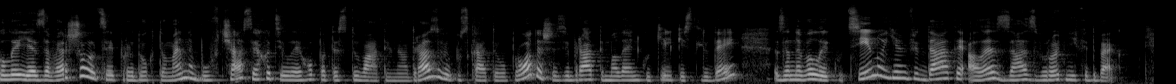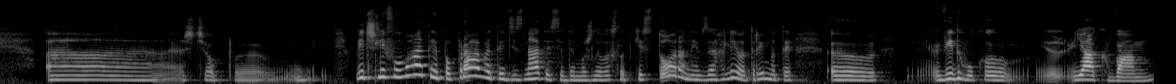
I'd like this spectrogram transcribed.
Коли я завершила цей продукт, у мене був час, я хотіла його потестувати, не одразу випускати у продаж, а зібрати маленьку кількість людей за невелику ціну їм віддати, але за зворотній фідбек. Щоб е, відшліфувати, поправити, дізнатися, де можливо слабкі сторони, і взагалі отримати е, відгук, е, як вам.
